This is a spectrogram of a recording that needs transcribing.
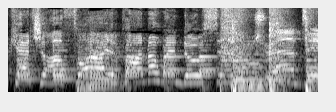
catch a fly upon my windowsill. Trapped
